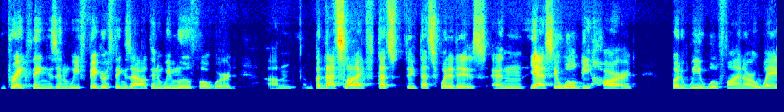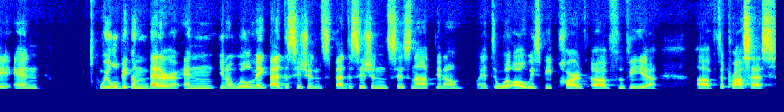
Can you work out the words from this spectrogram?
break things and we figure things out and we move forward. Um, but that's life. That's the, that's what it is. And yes, it will be hard, but we will find our way and we will become better. And you know, we'll make bad decisions. Bad decisions is not you know it will always be part of the uh, of the process,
